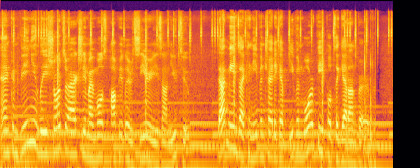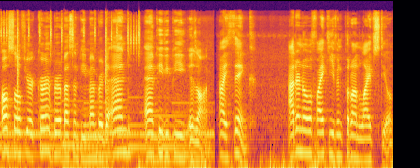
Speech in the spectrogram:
And conveniently, shorts are actually my most popular series on YouTube. That means I can even try to get even more people to get on Birb. Also, if you're a current Birb SMP member, the end and PvP is on. I think. I don't know if I can even put on lifesteal.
